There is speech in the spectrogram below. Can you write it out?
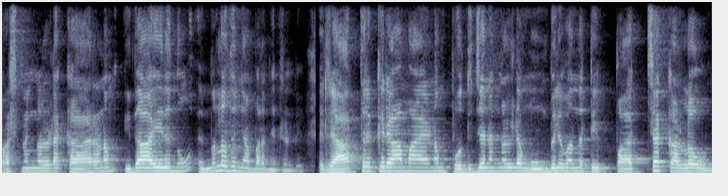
പ്രശ്നങ്ങളുടെ കാരണം ഇതായിരുന്നു എന്നുള്ളതും ഞാൻ പറഞ്ഞിട്ടുണ്ട്. രാത്രിക്ക് രാമായണം പൊതുജനങ്ങളുടെ മുമ്പിൽ വന്നിട്ട് ഈ പച്ചക്കള്ളവും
